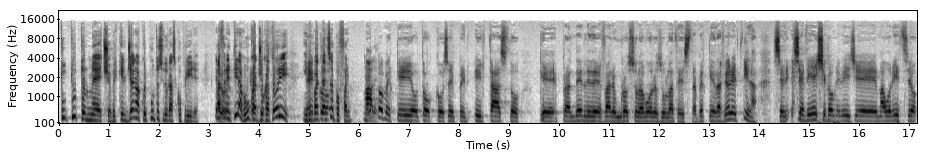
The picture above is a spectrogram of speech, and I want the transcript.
tu- tutto il match, perché il Genoa a quel punto si dovrà scoprire. E la Allora, Fiorentina comunque ha giocatori in ecco- ripartenza che può fare male. Ecco perché io tocco sempre il tasto che Prandelli deve fare un grosso lavoro sulla testa, perché la Fiorentina se, se riesce, come dice Maurizio,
